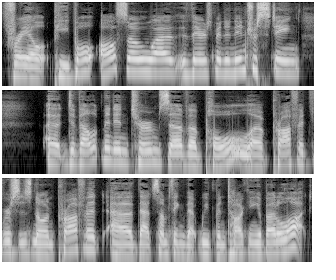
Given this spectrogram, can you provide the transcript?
frail people. Also, uh, there's been an interesting uh, development in terms of a poll, uh, profit versus nonprofit. Uh, that's something that we've been talking about a lot.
